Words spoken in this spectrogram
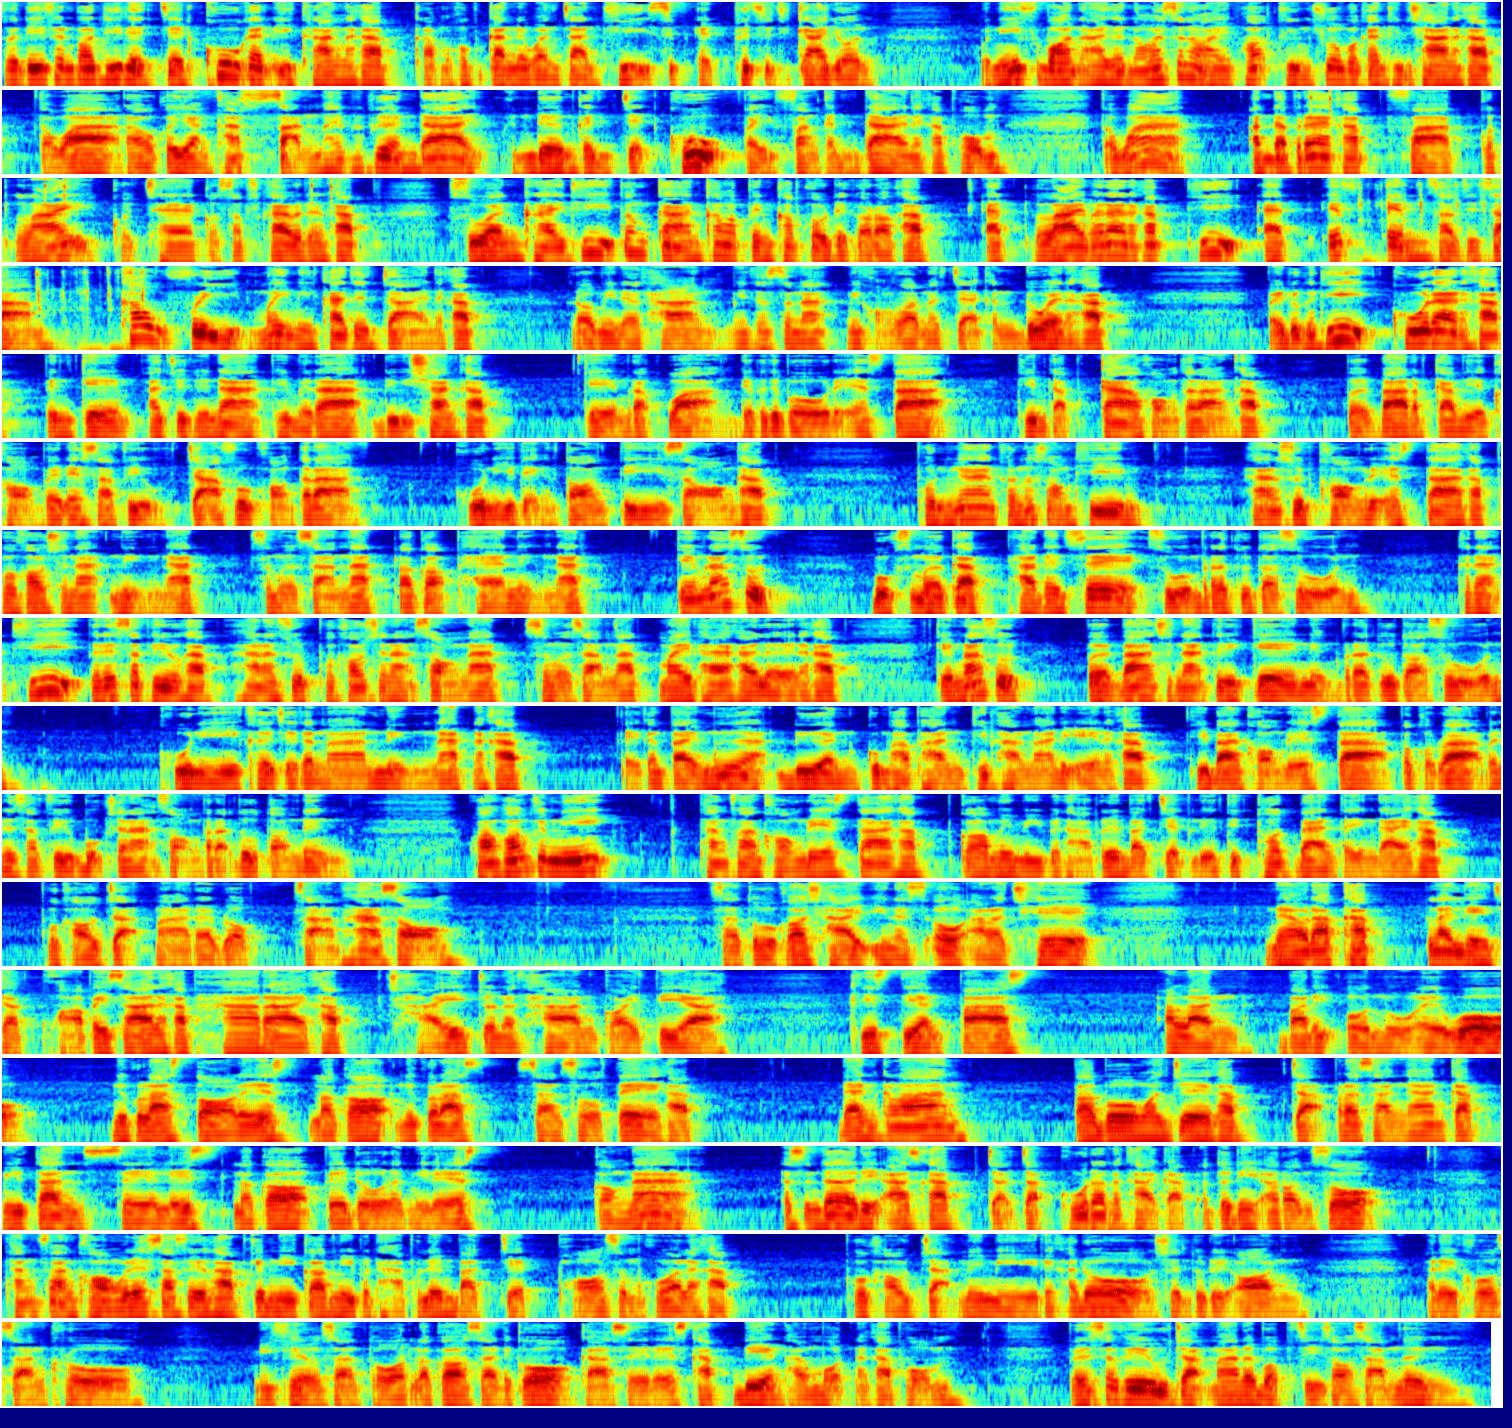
สวัสดีแฟนบอลทีเด็ด7คู่กันอีกครั้งนะครับ กลับมาพบกันในวันจันทร์ที่ 11 พฤศจิกายน วันนี้ฟุตบอลอาจจะน้อยซะหน่อยเพราะถึงช่วงประกันทีมชาตินะครับ แต่ว่าเราก็ยังคัดสรรให้เพื่อนๆได้ เหมือนเดิมกัน 7 คู่ไปฟังกันได้นะครับผม แต่ว่าอันดับแรกครับ ฝากกดไลค์กดแชร์กด subscribe ไว้ด้วยนะครับ ส่วนใครที่ต้องการเข้ามาเป็นครอบครัวเด็กกับเราครับแอดไลน์มาได้นะครับที่ @fm33 เข้าฟรีไม่มีค่าใช้จ่ายนะครับเรามีแนวทางมีทัศนะมีของรางมาแจกกันด้วยนะครับ ไปดูกันที่คู่แรกนะครับ เป็นเกม Argentina Primera Division ครับ เกมระหว่าง Deportivo de Esta ทีมอันดับ 9 ของตารางครับ เปิดบ้านรับการเยือนของ v e n e z a f i l จาฟูของตาราง คู่นี้เตะกันตอนตี2ครับ ผลงานของทั้งสองทีมห้านัดสุดของ r e เอสตาครับ พวกเขาชนะ 1 นัด เสมอ 3 นัด แล้วก็แพ้ 1 นัด เกมล่าสุดบุกเสมอกับพลาเดนเซ่ศูนย์ประตูต่อศูนย์ขณะที่เบเดสพิลครับห้านัดสุดพวกเขาชนะ 2 นัด เสมอ 3 นัด ไม่แพ้ใครเลยนะครับ เกมล่าสุด เปิดบ้านชนะตริเก1ประตูต่อศูนย์คู่นี้เคยเจอกันมา 1 นัดนะครับเตะกันไปเมื่อเดือนกุมภาพันธ์ที่ผ่านมานี่เองนะครับที่บ้านของเรสตาปรากฏว่าเบเดสฟิลบุกชนะ 2 ประตูต่อ 1 ความพร้อมเกมนี้ทางฝั่งของเรสตาครับก็ไม่มีปัญหาผู้เล่นบาดเจ็บหรือติดโทษแบนแต่อย่างใดครับ พวกเขาจะมาระบบ 3-5-2 ซาตูก็ใช้อินาโออาราเช่แนวรับครับไล่เรียงจากขวาไปซ้ายนะครับ 5 รายครับ ใช้โจนาธานกอยเตีย คริสเตียนปาส อลัน บาริโอนูเอโว นิโคลัส ตอเรส แล้วก็นิโคลัสซันโซเต้ครับ แดนกลาง ปาโบมอนเจครับ จะประสานงานกับมิลตัน เซเลส แล้วก็เปโดรามิเรสกองหน้าเอเซนเดอร์ดิอัสครับ จะจับคู่รัตขายกับอันโตนีอารอนโซ ทั้งฝั่งของเวเลสซาฟิลครับ เกมนี้ก็มีปัญหาผู้เล่นบาดเจ็บพอสมควรแล้วครับ พวกเขาจะไม่มีเรคาโด เชนตูริออนอเรโคซานโครมิเคลซานโตสแล้วก็ซาดิโกกาเซเรสครับ เดี่ยงทั้งหมดนะครับผม เรสฟิลจะมาระบบ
